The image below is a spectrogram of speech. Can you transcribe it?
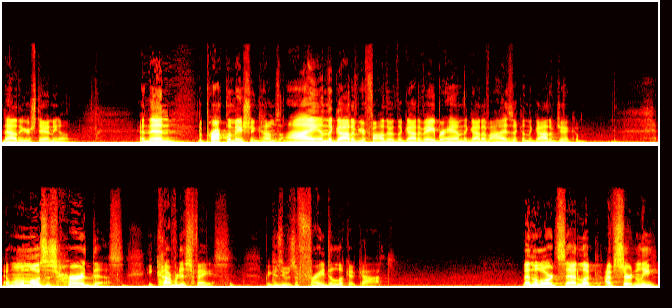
now that you're standing on. And then the proclamation comes I am the God of your father, the God of Abraham, the God of Isaac, and the God of Jacob. And when Moses heard this, he covered his face because he was afraid to look at God. Then the Lord said, Look, I've certainly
